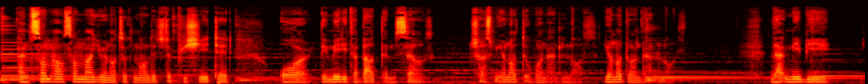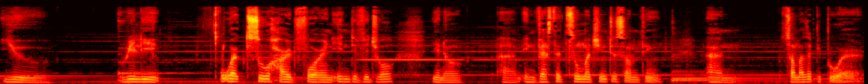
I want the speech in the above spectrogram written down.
and somehow, somehow you're not acknowledged, appreciated, or they made it about themselves, trust me, you're not the one that lost. You're not the one that lost that maybe you really worked so hard for an individual, you know, um, invested so much into something, and some other people were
